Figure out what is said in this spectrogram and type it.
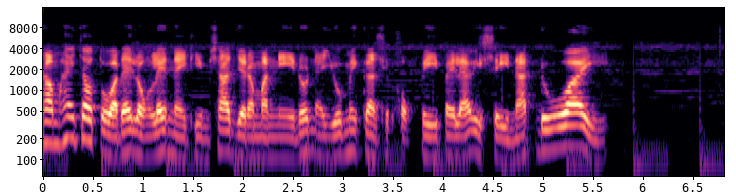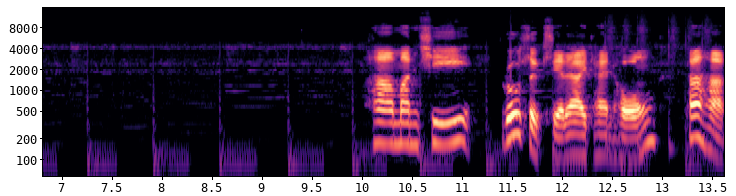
ทำให้เจ้าตัวได้ลงเล่นในทีมชาติเยอรมนีรุ่นอายุไม่เกิน 16 ปีไปแล้วอีก 4 นัดด้วยฮามันชีรู้สึกเสียดายแทนหง ถ้าหาก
